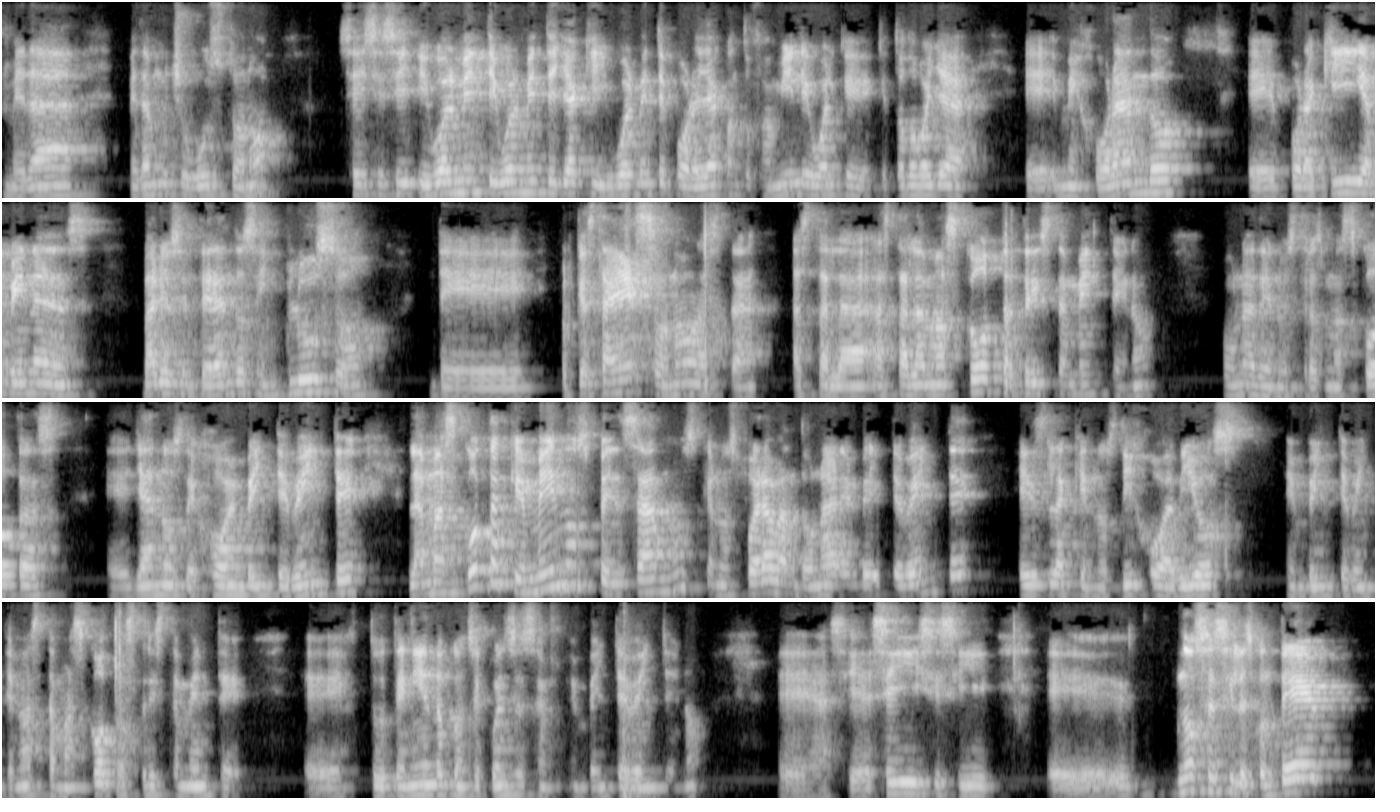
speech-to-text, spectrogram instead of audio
Me da, me da mucho gusto, ¿no? Sí, sí, sí. Igualmente, igualmente, Jackie, igualmente por allá con tu familia, igual que, todo vaya eh, mejorando. Eh, por aquí apenas varios enterándose incluso de, porque hasta eso, ¿no? Hasta, hasta, la, hasta la mascota, tristemente, ¿no? Una de nuestras mascotas eh, ya nos dejó en 2020. La mascota que menos pensamos que nos fuera a abandonar en 2020 es la que nos dijo adiós en 2020, ¿no? Hasta mascotas, tristemente, eh, teniendo consecuencias en, 2020, ¿no? Eh, así es, sí, sí, sí. Eh, no sé si les conté,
